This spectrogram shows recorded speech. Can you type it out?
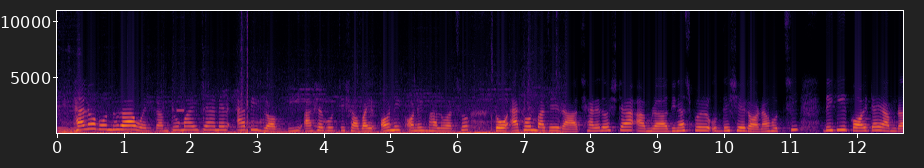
হ্যালো বন্ধুরা, ওয়েলকাম টু মাই চ্যানেল অ্যাপি ব্লগ বি। আশা করছি সবাই অনেক অনেক ভালো আছো। তো এখন বাজে রাত সাড়ে দশটা, আমরা দিনাজপুরের উদ্দেশ্যে রওনা হচ্ছি। দেখি কয়টায় আমরা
